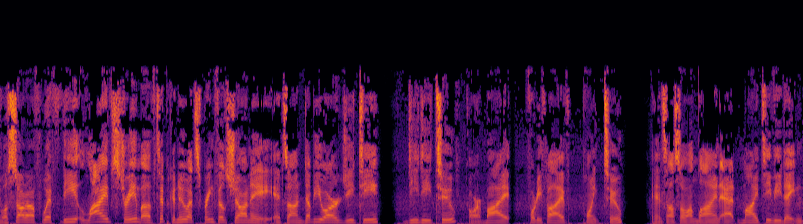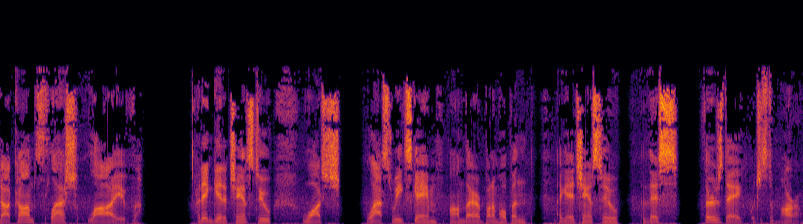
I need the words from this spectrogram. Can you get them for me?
We'll start off with the live stream of Tippecanoe at Springfield Shawnee. It's on WRGT DD2 or by 45.2 And it's also online at mytvdayton.com slash live. I didn't get a chance to watch last week's game on there, but I'm hoping I get a chance to this Thursday, which is tomorrow.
